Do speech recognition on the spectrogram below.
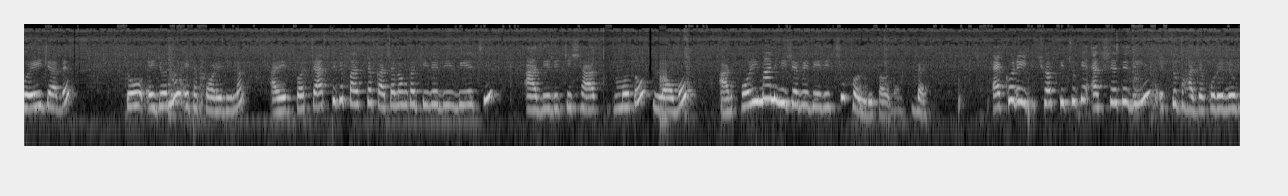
হয়েই যাবে। তো এই জন্য এটা পরে দিলাম। আর এরপর চার থেকে পাঁচটা কাঁচা লঙ্কা চিড়ে দিয়ে দিয়েছি আর দিয়ে দিচ্ছি স্বাদ মতো লবণ আর পরিমাণ হিসেবে দিয়ে দিচ্ছি হলদি পাউডার। ব্যাস। এখন এই সব কিছুকে একসাথে দিয়ে একটু ভাজা করে নেব।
